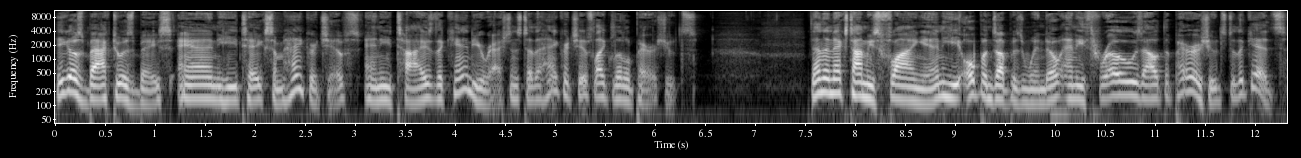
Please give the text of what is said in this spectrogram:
He goes back to his base and he takes some handkerchiefs and he ties the candy rations to the handkerchiefs like little parachutes. Then the next time he's flying in, he opens up his window and he throws out the parachutes to the kids.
